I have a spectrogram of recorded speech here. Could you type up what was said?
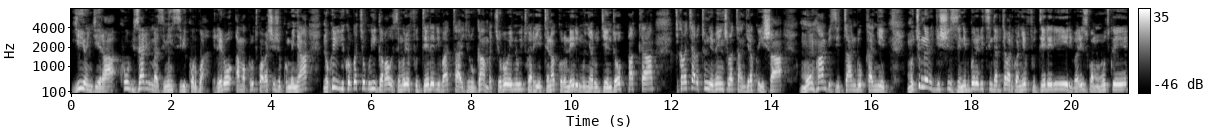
yiyongera ku byari bimaze iminsi bikorwa rero amakuru twabashije kumenya ni uko iki gikorwa cyo guhiga abahoze muri FDLR bataye urugamba kiyobowe n'uwitwa Lieutenant Colonel Munyarugendo paka kikaba cyaratumye benshi batangira kwisha mu nkambi zitandukanye. Mu cyumweru gishize ni bwo rero itsinda ry'abarwanyi FDLR ribarizwa mu mutwe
